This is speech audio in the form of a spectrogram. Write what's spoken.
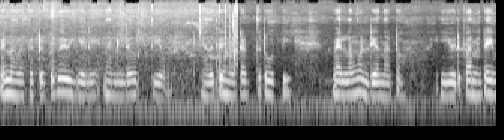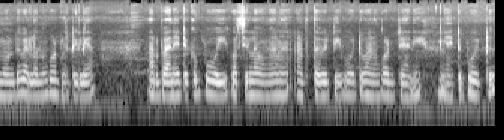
വെണ്ണങ്ങളൊക്കെ ഇട്ടിട്ട് കഴുകിയാൽ നല്ല വൃത്തിയാവും. അത് കഴിഞ്ഞിട്ട് അടുത്ത ടൂട്ടി വെള്ളം കൊണ്ടുവന്ന കേട്ടോ. ഈ ഒരു പറഞ്ഞ ടൈം കൊണ്ട് വെള്ളമൊന്നും കൊടുത്തിട്ടില്ല അർബാനായിട്ടൊക്കെ പോയി. കുറച്ച് ലോങ്ങാണ് അടുത്ത വീട്ടിൽ പോയിട്ട് വേണം കൊണ്ടുവരാൻ. ഞാനായിട്ട് പോയിട്ട്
